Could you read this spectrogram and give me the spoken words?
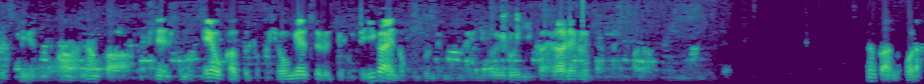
えるっていうのは、なんか、ね、その絵を描くとか表現するってこと以外のことでもね、いろいろ言い換えられるんじゃないかな。なんかあの、ほら、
